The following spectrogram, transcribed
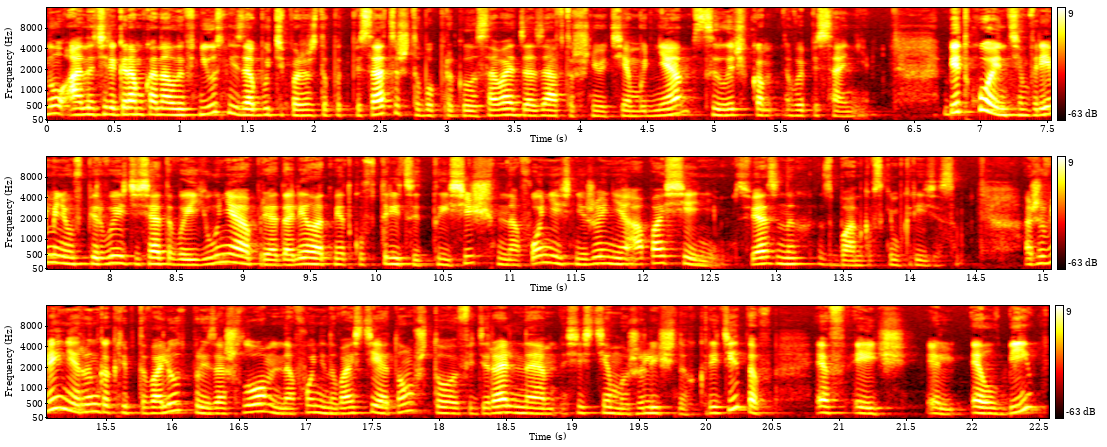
Ну а на телеграм-канал If News не забудьте, пожалуйста, подписаться, чтобы проголосовать за завтрашнюю тему дня. Ссылочка в описании. Биткоин тем временем впервые с 10 июня преодолел отметку в 30 тысяч на фоне снижения опасений, связанных с банковским кризисом. Оживление рынка криптовалют произошло на фоне новостей о том, что Федеральная система жилищных кредитов FHLB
